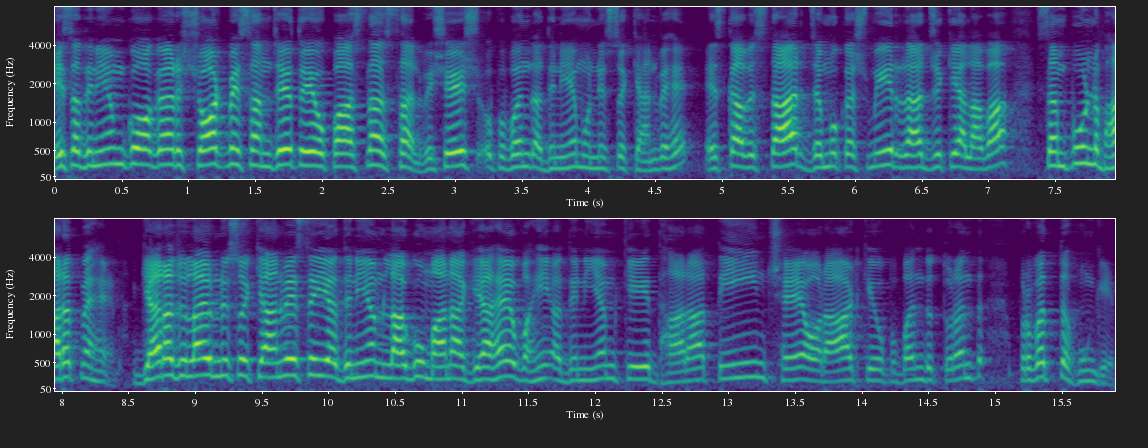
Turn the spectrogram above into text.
इस अधिनियम को अगर शॉर्ट में समझे तो यह उपासना स्थल, विशेष उपबंध अधिनियम उन्नीस सौ इक्यानवे है। इसका विस्तार जम्मू कश्मीर राज्य के अलावा संपूर्ण भारत में है। 11 जुलाई उन्नीस सौ इक्यानवे से यह अधिनियम लागू माना गया है। वहीं अधिनियम के धारा तीन, छह और आठ के उपबंध तुरंत प्रवृत्त होंगे।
